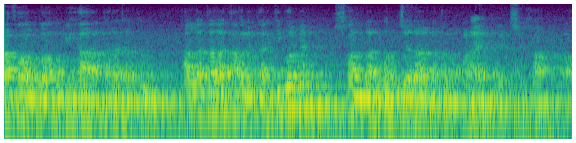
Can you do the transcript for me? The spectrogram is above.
রাফাআল্লাহু বিহা দারাজাতুন। আল্লাহ তাআলা তাহলে তার কি করবেন? সম্মান মর্যাদা আল্লাহ তাআলা বাড়ায় দিবেন, সুবহানাল্লাহ।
